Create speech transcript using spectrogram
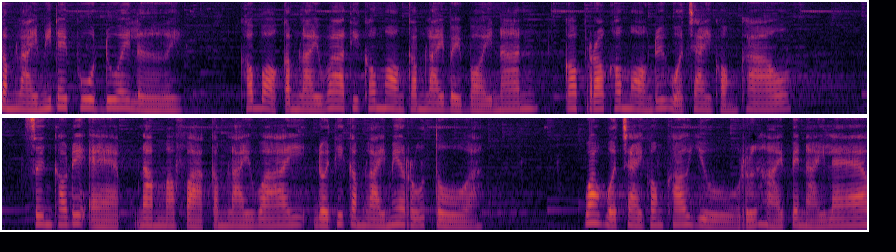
กำไรไม่ได้พูดด้วยเลย เขาบอกกำไรว่าที่เขามองกำไรบ่อยๆนั้น ก็เพราะเขามองด้วยหัวใจของเขา ซึ่งเขาได้แอบนำมาฝากกำไรไว้ โดยที่กำไรไม่รู้ตัว ว่าหัวใจของเขาอยู่หรือหายไปไหนแล้ว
